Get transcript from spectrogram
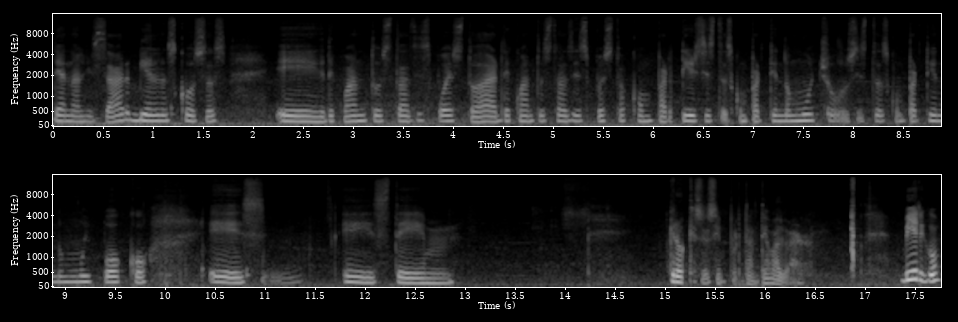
de analizar bien las cosas, eh, de cuánto estás dispuesto a dar, de cuánto estás dispuesto a compartir, si estás compartiendo mucho o si estás compartiendo muy poco. Es, este, creo que eso es importante evaluar. Virgo,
